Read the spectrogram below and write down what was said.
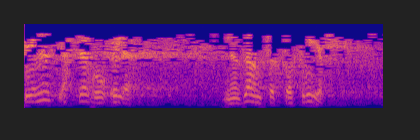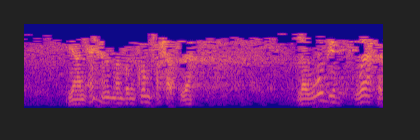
في ناس يحتاجوا إلى نظام في التصوير. يعني إحنا لما بنكون في حفلة. لو وجد واحد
